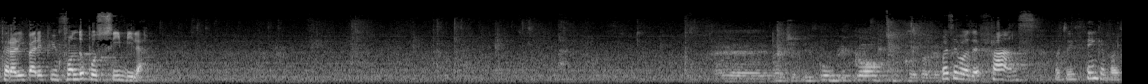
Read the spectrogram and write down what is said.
per arrivare più in fondo possibile. Eh, What about the fans? What do you think about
